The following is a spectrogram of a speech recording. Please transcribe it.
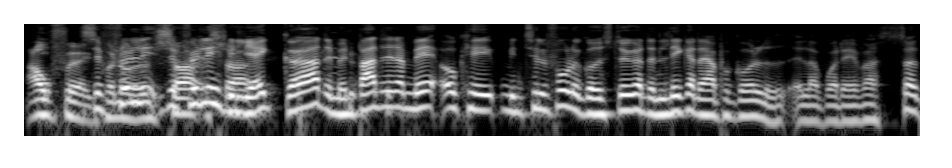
afføring på Selvfølgelig, noget, så, selvfølgelig så, vil jeg ikke gøre det, men bare det der med, okay, min telefon er gået i stykker, den ligger der på gulvet, eller whatever, så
